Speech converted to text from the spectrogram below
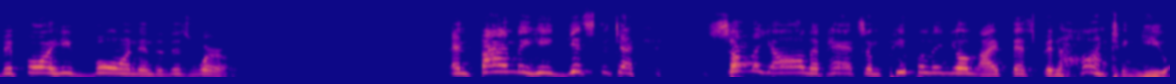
before he born into this world. And finally he gets the chance. Some of y'all have had some people in your life that's been haunting you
